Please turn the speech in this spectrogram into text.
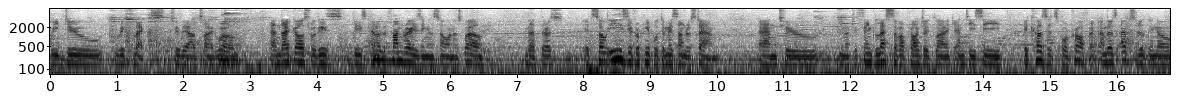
we do reflects to the outside world, and that goes for these these kind of the fundraising and so on as well. That there's it's so easy for people to misunderstand and to you know to think less of a project like NTC because it's for profit and there's absolutely no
